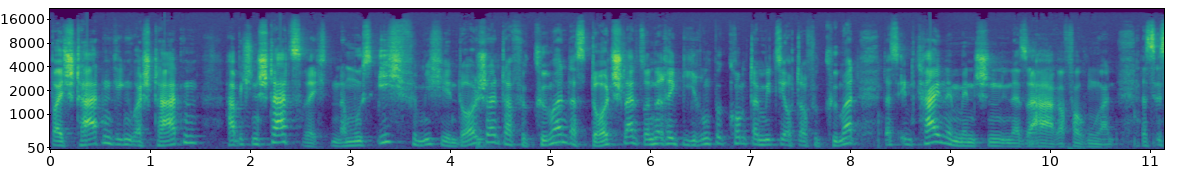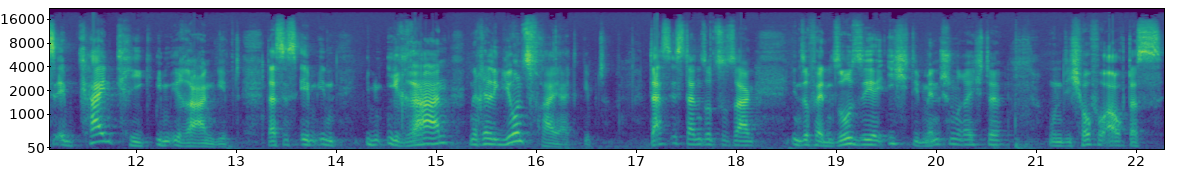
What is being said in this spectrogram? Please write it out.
bei Staaten gegenüber Staaten habe ich ein Staatsrecht. Und da muss ich für mich hier in Deutschland dafür kümmern, dass Deutschland so eine Regierung bekommt, damit sie auch dafür kümmert, dass eben keine Menschen in der Sahara verhungern, dass es eben keinen Krieg im Iran gibt, dass es eben in, im Iran eine Religionsfreiheit gibt. Das ist dann sozusagen, insofern, so sehe ich die Menschenrechte und ich hoffe auch, dass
